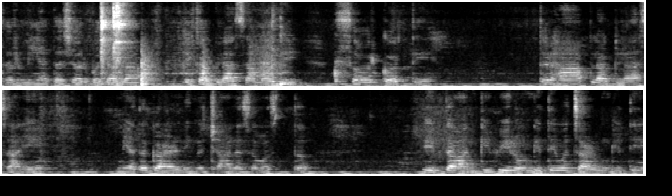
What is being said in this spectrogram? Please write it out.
तर मी आता शरबताला एका ग्लासामध्ये सर्व करते. तर हा आपला ग्लास आहे. मी आता गाळणीनं छान असं मस्त एकदा आणखी फिरवून घेते व चाळून घेते.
